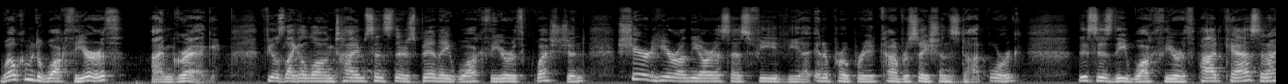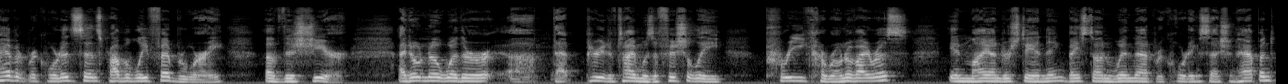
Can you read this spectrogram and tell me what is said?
Welcome to Walk the Earth. I'm Greg. Feels like a long time since there's been a Walk the Earth question shared here on the RSS feed via inappropriateconversations.org. This is the Walk the Earth podcast, and I haven't recorded since probably February of this year. I don't know whether uh, that period of time was officially pre coronavirus, in my understanding, based on when that recording session happened,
